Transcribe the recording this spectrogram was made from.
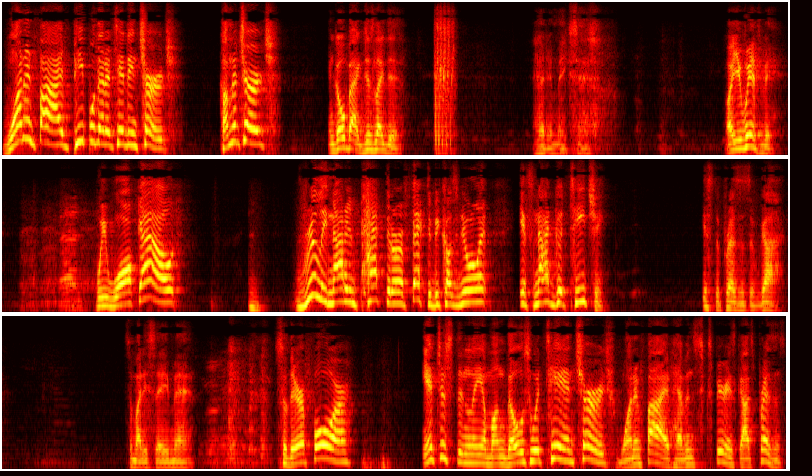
One in five people that attending church come to church and go back just like this. That didn't make sense. Are you with me? We walk out really not impacted or affected because you know what? It's not good teaching. It's the presence of God. Somebody say amen. So therefore, interestingly, among those who attend church, one in five haven't experienced God's presence.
